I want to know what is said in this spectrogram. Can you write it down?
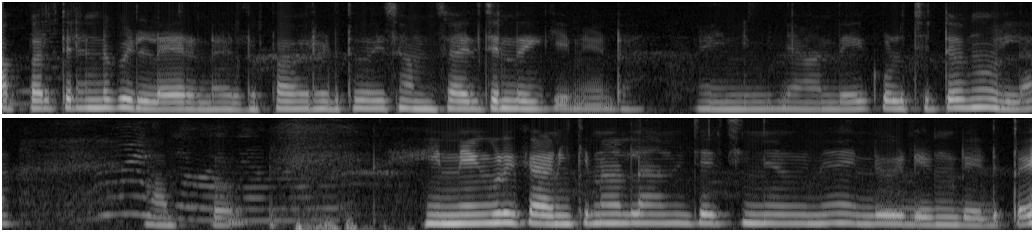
അപ്പുറത്ത് രണ്ട് പിള്ളേരുണ്ടായിരുന്നു. അപ്പോൾ അവരുടെ അടുത്ത് പോയി സംസാരിച്ചുകൊണ്ടിരിക്കുന്നത് കേട്ടോ. അതിന് ഞാൻ ദേ കുളിച്ചിട്ടൊന്നുമില്ല. അപ്പോൾ എന്നെയും കൂടി കാണിക്കണമല്ലോ എന്ന് വിചാരിച്ച് ഞാൻ പിന്നെ എന്റെ വീഡിയോയും കൂടി എടുത്തേ.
